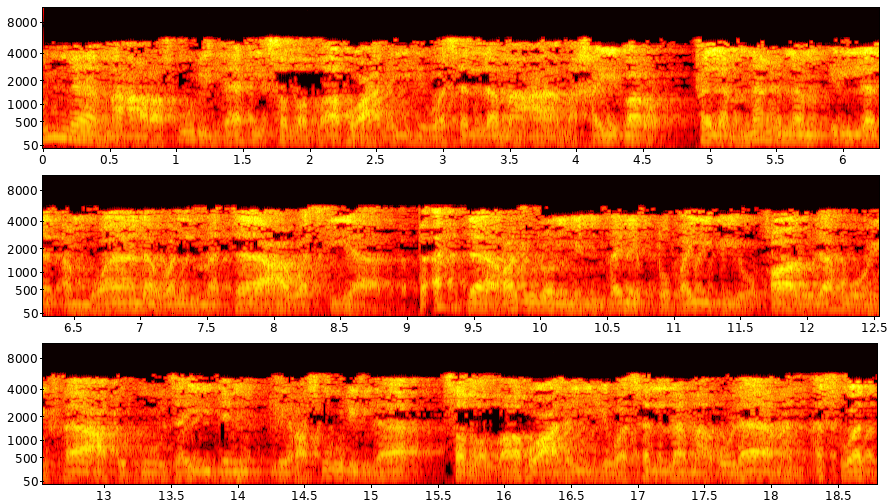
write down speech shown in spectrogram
كنا مع رسول الله صلى الله عليه وسلم عام خيبر فلم نغنم إلا الأموال والمتاع والثياب. فأهدى رجل من بني الضبيب يقال له رفاعة بن زيد لرسول الله صلى الله عليه وسلم غلاما أسود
